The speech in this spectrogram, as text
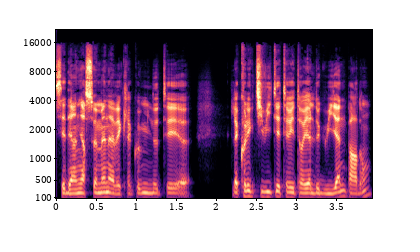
ces dernières semaines avec la communauté, euh, la collectivité territoriale de Guyane, pardon.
